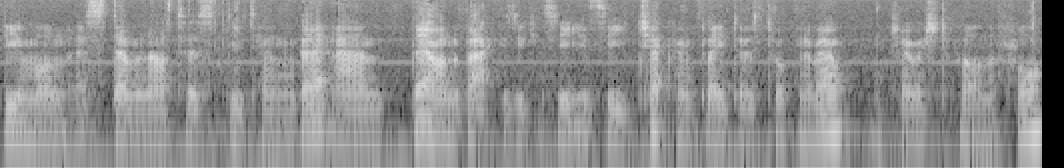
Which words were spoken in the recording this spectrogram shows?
Demon Exterminatus detailing there and there on the back as you can see is the checkering plate I was talking about which I wish to put on the floor.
